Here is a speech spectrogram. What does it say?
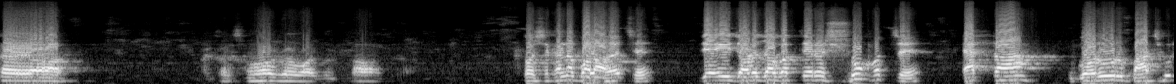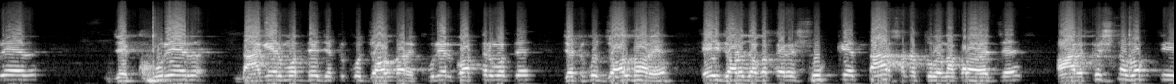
say, uh, because Moga wasn't found. তো সেখানে বলা হয়েছে যে এই জড়জগতের সুখ হচ্ছে একটা গরুর বাছুরের যে খুরের দাগের মধ্যে যেটুকু জল ধরে খুরের গর্তের মধ্যে যেটুকু জল ধরে এই জড় জগতের সুখকে তার সাথে তুলনা করা হয়েছে আর কৃষ্ণ ভক্তি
